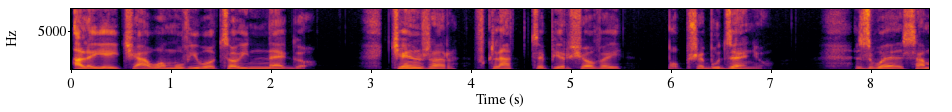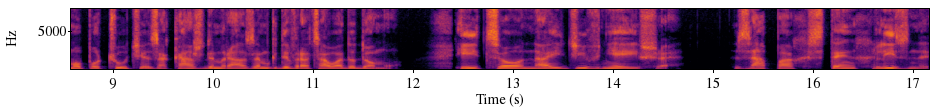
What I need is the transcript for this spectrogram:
Ale jej ciało mówiło co innego. Ciężar w klatce piersiowej po przebudzeniu. Złe samopoczucie za każdym razem, gdy wracała do domu. I co najdziwniejsze, zapach stęchlizny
